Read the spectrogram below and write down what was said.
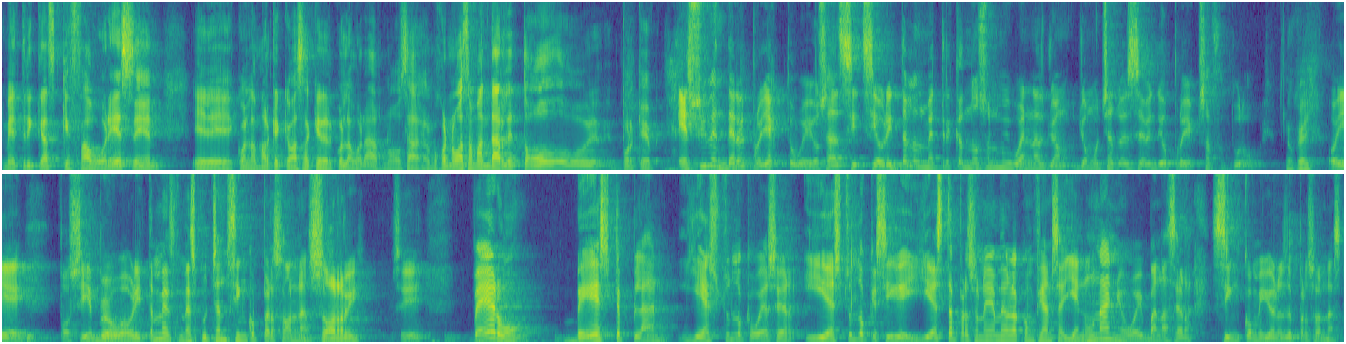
métricas que favorecen eh, con la marca que vas a querer colaborar, ¿no? O sea, a lo mejor no vas a mandarle todo porque... Eso y vender el proyecto, güey. O sea, si, si ahorita las métricas no son muy buenas, yo, yo muchas veces he vendido proyectos a futuro, güey. Ok. Oye, pues sí, bro, ahorita me, me escuchan cinco personas, sorry, ¿sí? Pero ve este plan y esto es lo que voy a hacer y esto es lo que sigue y esta persona ya me dio la confianza y en un año, güey, van a ser 5 millones de personas.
